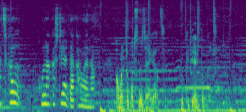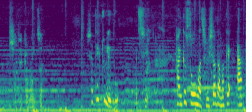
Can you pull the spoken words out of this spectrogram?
আজকাল খোলা আকাশটাই আর দেখা হয় না। আমার একটা পছন্দের জায়গা আছে প্রকৃতি একদম কাছে। সাথে কেমন চা। সাথে একটু লেবু। Thank you so much Rishad আমাকে এত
